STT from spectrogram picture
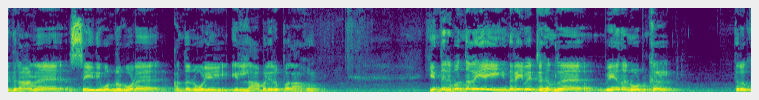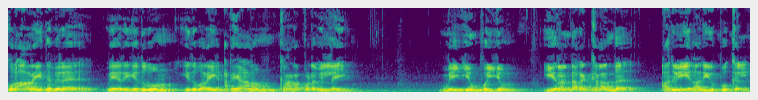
எதிரான செய்தி ஒன்று கூட அந்த நூலில் இல்லாமல் இருப்பதாகும். இந்த நிபந்தனையை நிறைவேற்றுகின்ற வேத நூட்கள் திருக்குறானை தவிர வேறு எதுவும் இதுவரை அடையாளம் காணப்படவில்லை. மெய்யும் பொய்யும் இரண்டர கலந்த அறிவியல் அறிவிப்புகள்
